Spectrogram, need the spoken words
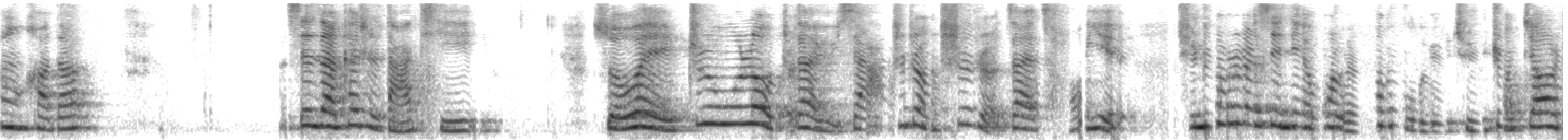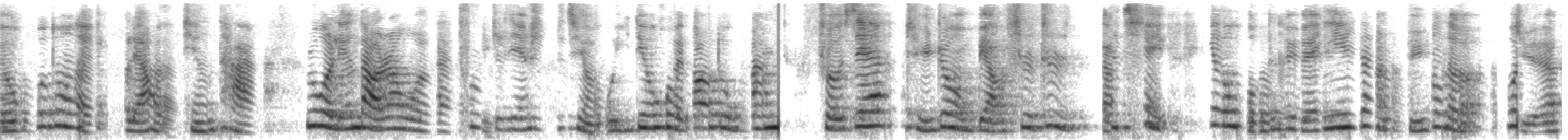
嗯，好的。现在开始答题。所谓知屋漏者在雨下，知政失者在草野。群众热线电话是政府与群众交流沟通的一个良好的平台。如果领导让我来处理这件事情，我一定会高度关注。首先，群众表示致歉，因为我们的原因让群众的不觉，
